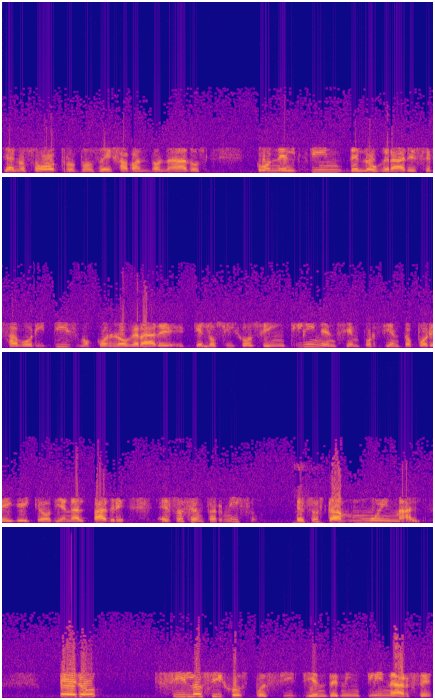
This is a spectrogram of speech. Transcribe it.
ya nosotros nos deja abandonados con el fin de lograr ese favoritismo, con lograr eh, que los hijos se inclinen 100% por ella y que odien al padre. Eso es enfermizo, eso está muy mal. Pero sí los hijos pues sí tienden a inclinarse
